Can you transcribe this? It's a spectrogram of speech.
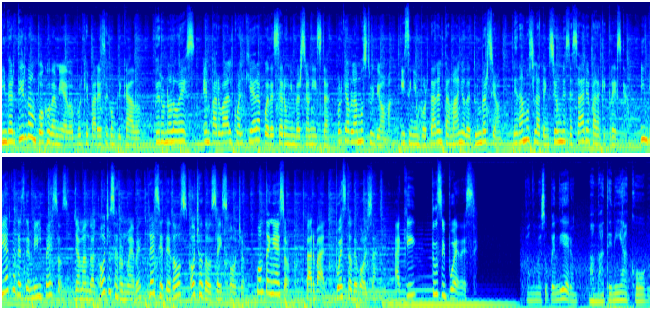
Invertir da un poco de miedo porque parece complicado, pero no lo es. En Parval cualquiera puede ser un inversionista porque hablamos tu idioma y sin importar el tamaño de tu inversión, le damos la atención necesaria para que crezca. Invierte desde mil pesos llamando al 809-372-8268. Ponte en eso. Parval, puesto de bolsa. Aquí tú sí puedes. Cuando me suspendieron, mamá tenía COVID.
